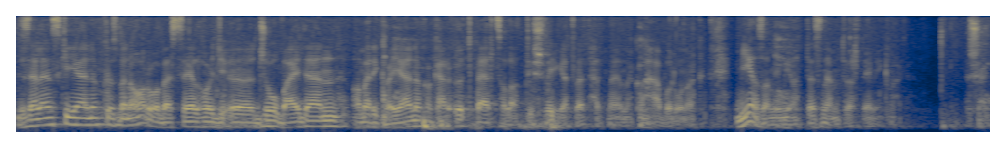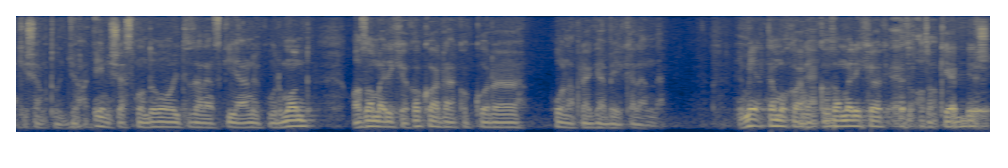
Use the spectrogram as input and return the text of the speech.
Zelenszky elnök közben arról beszél, hogy Joe Biden, amerikai elnök, akár 5 perc alatt is véget vethetne ennek a háborúnak. Mi az, ami miatt ez nem történik meg? Senki sem tudja. Én is ezt mondom, hogy az Zelenszky elnök úr mond, ha az amerikaiak akarnák, akkor holnap reggel béke lenne. Miért nem akarják az amerikaiak? Ez az a kérdés,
